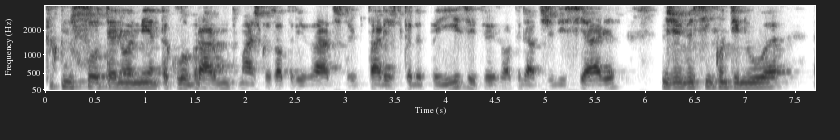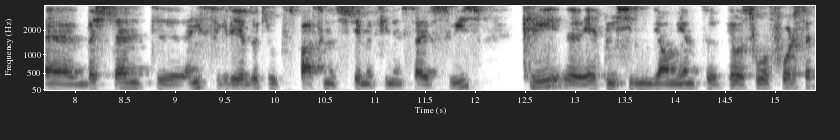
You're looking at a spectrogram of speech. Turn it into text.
que começou tenuamente a colaborar muito mais com as autoridades tributárias de cada país e as autoridades judiciárias, mas mesmo assim continua uh, bastante em segredo aquilo que se passa no sistema financeiro suíço, que uh, é conhecido mundialmente pela sua força,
